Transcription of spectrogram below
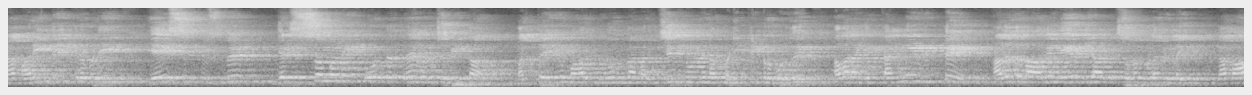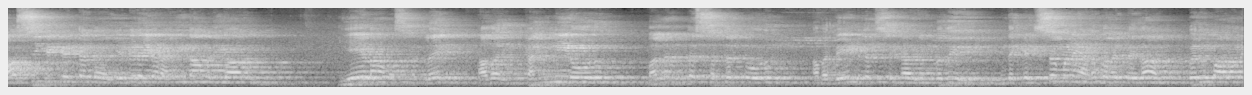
நாம் அறிந்திருக்கிறபடி இயேசு கிறிஸ்து கெட்சமனை தோட்டத்தில் அவர் ஜெபித்தார். மத்தையும் மார்க் தான் நற்செய்தி நாம் படிக்கின்ற பொழுது அவர் அங்கே கண்ணீர் விட்டு அழுதலாக நேரடியாக சொல்லப்படவில்லை. நாம் ஆசிக்கு கேட்ட அந்த எதிரையர் ஐந்தாம் அதிகாரம் ஏழாம் வசனத்திலே அவர் கண்ணீரோடும் பலத்த சத்தத்தோடும் அவர் வேண்டுதல் செய்தார் என்பது இந்த கெட்சமனை அனுபவத்தை தான் பெரும்பாலான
